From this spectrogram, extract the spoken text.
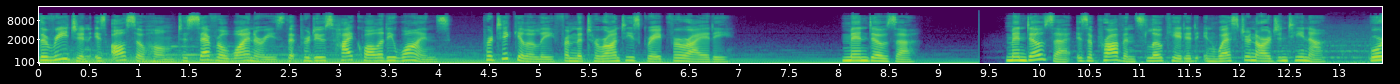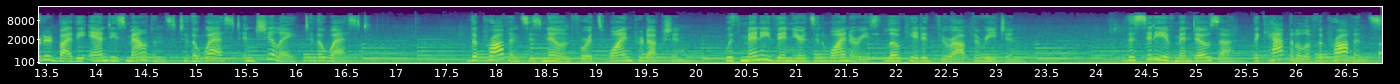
The region is also home to several wineries that produce high-quality wines, particularly from the Torrontés grape variety. Mendoza Mendoza is a province located in western Argentina, bordered by the Andes Mountains to the west and Chile to the west. The province is known for its wine production, with many vineyards and wineries located throughout the region. The city of Mendoza, the capital of the province,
